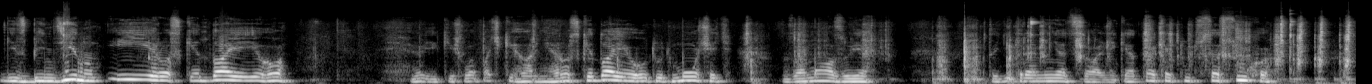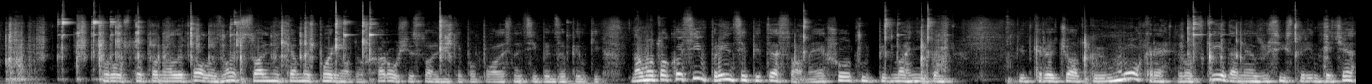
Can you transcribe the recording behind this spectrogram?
із бензином і розкидає його. Ой, які ж лапачки гарні. Розкидає його тут, мочить, замазує. Тоді треба міняти сальники. А так як тут все сухо, просто поналипало, значить сальниками порядок. Хороші сальники попались на ці бензопилки. На мотокосі, в принципі, те саме. Якщо тут під магнітом, під крильчаткою мокре, розкидане, з усіх сторін тече,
